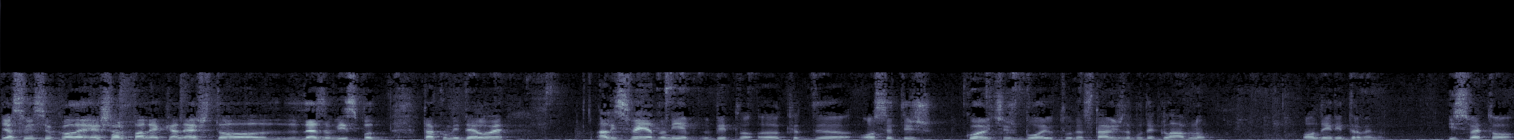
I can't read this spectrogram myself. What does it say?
Ja sam mislio kao da je ešarpa neka nešto, ne znam, ispod, tako mi deluje. Ali svejedno nije bitno. Uh, Kad uh, osetiš koju ćeš boju tu da staviš da bude glavno, onda idi drveno. I sve to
